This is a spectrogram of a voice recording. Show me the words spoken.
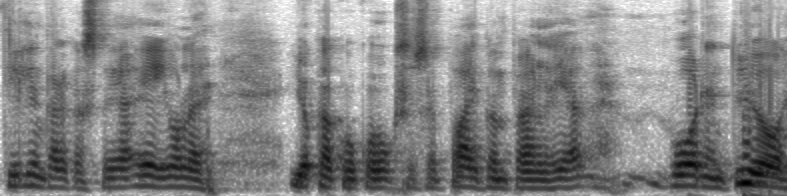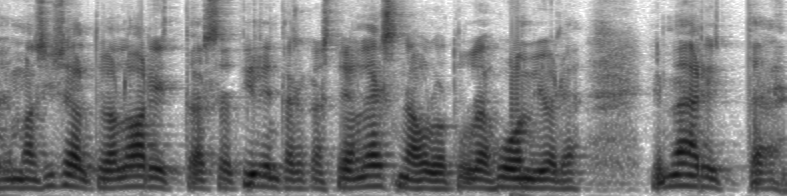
tilintarkastaja ei ole joka kokouksessa paikan päällä ja vuoden työohjelman sisältöä laadittaessa tilintarkastajan läsnäolo tulee huomioida ja määrittää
